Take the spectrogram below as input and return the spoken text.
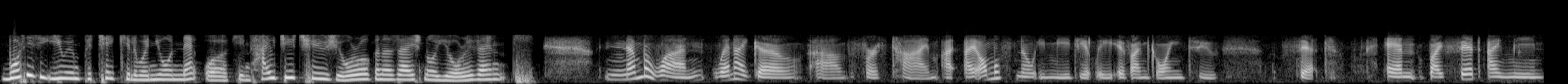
what is it you in particular when you're networking? How do you choose your organisation or your events? Number one, when I go um, the first time, I, I almost know immediately if I'm going to fit. And by fit, I mean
